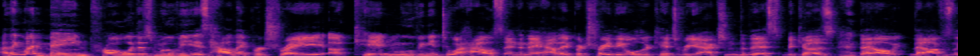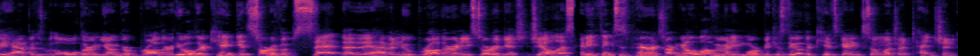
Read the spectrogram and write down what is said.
I think my main pro with this movie is how they portray a kid moving into a house, and then they, how they portray the older kid's reaction to this, because that, that obviously happens with older and younger brothers. The older kid gets sort of upset that they have a new brother, and he sort of gets jealous, and he thinks his parents aren't gonna love him anymore because the other kid's getting so much attention.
